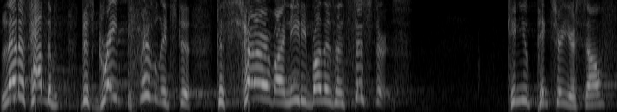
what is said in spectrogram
let us have the, this great privilege to, to serve our needy brothers and sisters. Can you picture yourself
